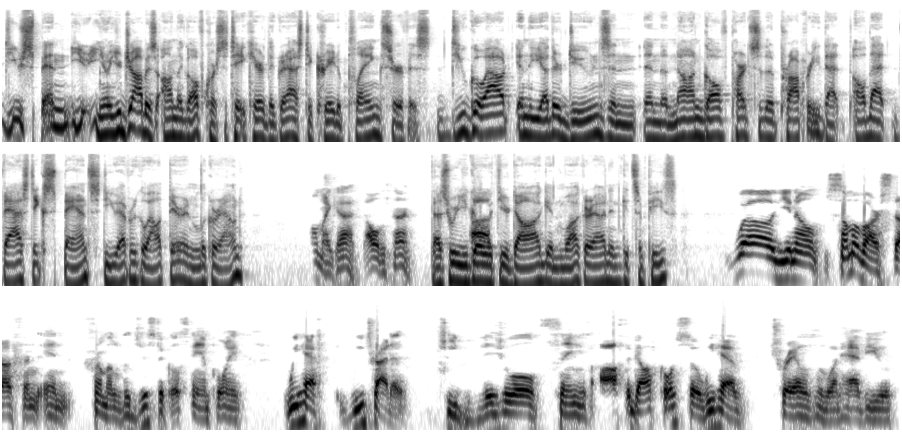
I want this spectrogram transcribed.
do you spend you, you, know your job is on the golf course to take care of the grass to create a playing surface do you go out in the other dunes and, and the non-golf parts of the property that all that vast expanse do you ever go out there and look around oh my god all the time that's where you go uh, with your dog and walk around and get some peace well you know some of our stuff and, and from a logistical standpoint we have we try to keep visual things off the golf course so we have trails and what have you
